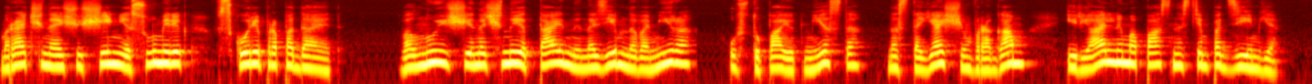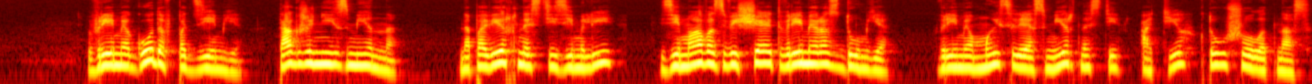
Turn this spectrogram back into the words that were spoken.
мрачное ощущение сумерек вскоре пропадает. Волнующие ночные тайны наземного мира уступают место настоящим врагам и реальным опасностям подземья. Время года в подземье также неизменно – на поверхности Земли зима возвещает время раздумья, время мысли о смертности, о тех, кто ушел от нас.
